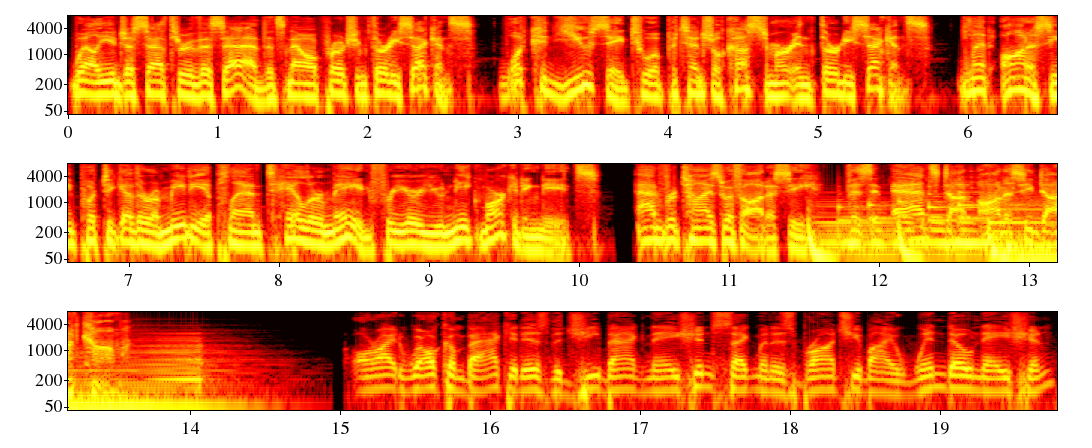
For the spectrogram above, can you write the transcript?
Well, you just sat through this ad that's now approaching 30 seconds. What could you say to a potential customer in 30 seconds? Let Audacy put together a media plan tailor made for your unique marketing needs. Advertise with Audacy. Visit ads.audacy.com. All right, welcome back. It is the G Bag Nation. Segment is brought to you by Window Nation.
